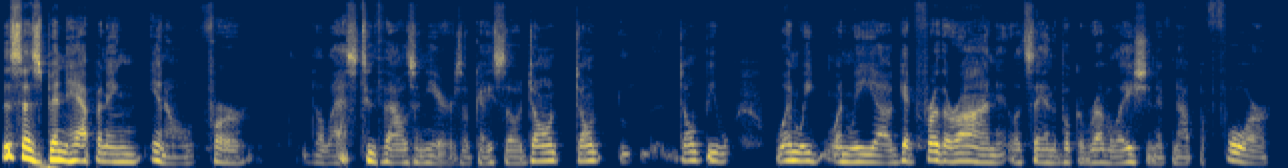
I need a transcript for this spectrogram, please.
This has been happening, you know, for the last 2000 years. Okay. So don't, don't, don't be, when we, when we uh, get further on, let's say in the book of Revelation, if not before,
